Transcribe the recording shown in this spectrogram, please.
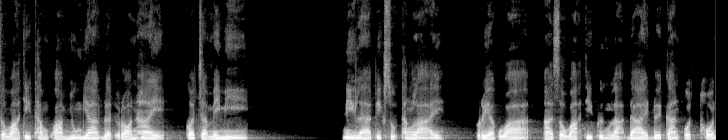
สวะที่ทำความยุ่งยากเดือดร้อนให้ ก็จะไม่มี นี้แหละภิกษุทั้งหลาย เรียกว่า อาสวะที่พึงละได้ด้วยการอดทน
